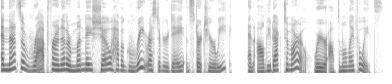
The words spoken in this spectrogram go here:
And that's a wrap for another Monday show. Have a great rest of your day and start to your week. And I'll be back tomorrow where your optimal life awaits.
